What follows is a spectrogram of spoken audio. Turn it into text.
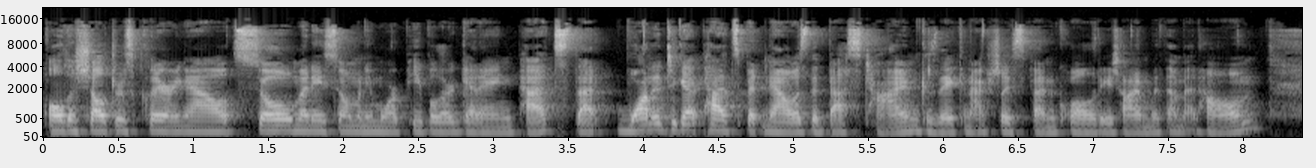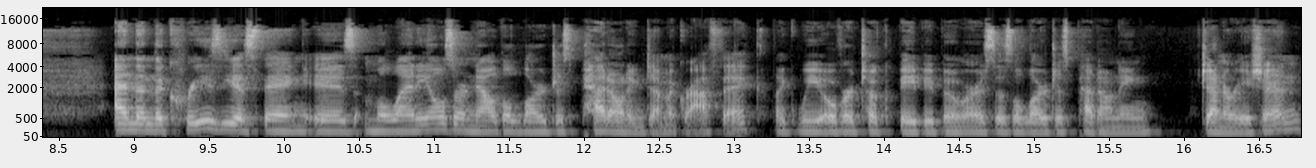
all the shelters clearing out. So many so many more people are getting pets that wanted to get pets but now is the best time because they can actually spend quality time with them at home. And then the craziest thing is millennials are now the largest pet owning demographic. Like we overtook baby boomers as the largest pet owning generation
